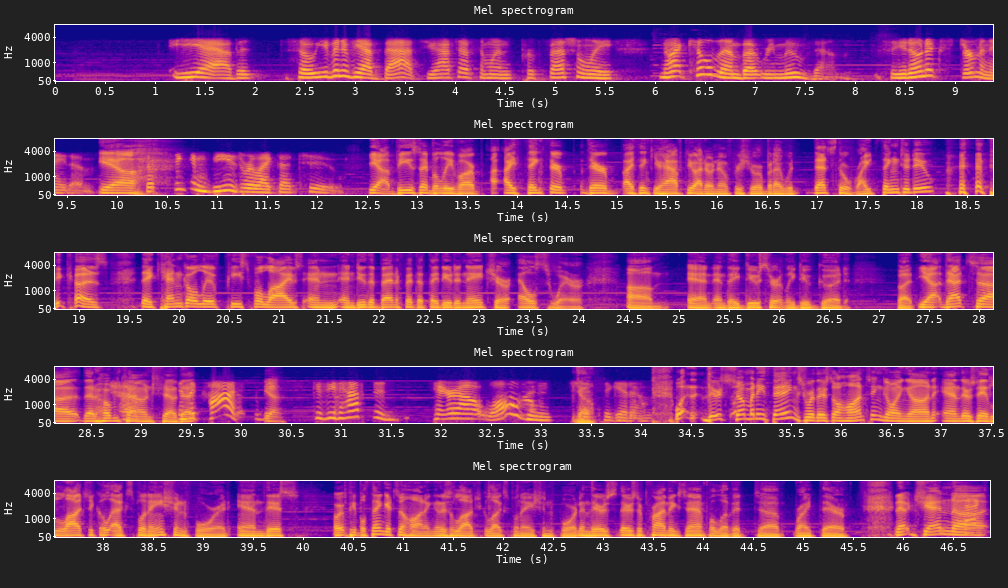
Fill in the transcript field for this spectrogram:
yeah, but so even if you have bats, you have to have someone professionally not kill them, but remove them. So you don't exterminate them. Yeah. So I'm thinking bees were like that too. Yeah, bees I believe are I- think they're they're I think you have to. I don't know for sure, but I would that's the right thing to do because they can go live peaceful lives and and do the benefit that they do to nature elsewhere. Um and and they do certainly do good. But yeah, that's uh that hometown show and that the cost, yeah. because you'd have to tear out walls and shit Yeah. to get them. Well, there's so many things where there's a haunting going on and there's a logical explanation for it. And this, or people think it's a haunting and there's a logical explanation for it. And there's there's a prime example of it uh, right there. Now, Jen, uh,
